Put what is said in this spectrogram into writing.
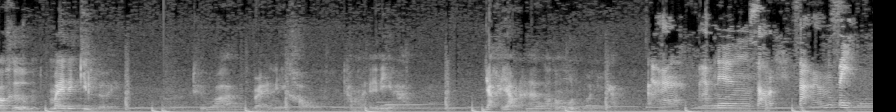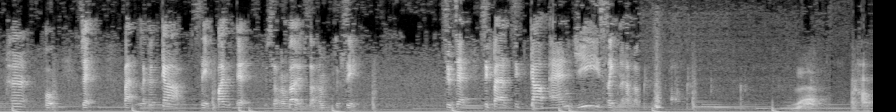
ก็คือไม่ได้กลิ่นเลย ถือว่าแบรนด์นี้เขาทำมาได้ดีนะครับ อย่าขยับนะฮะ เราต้องหมุนวันนี้ครับอ่าอะหนึ่งสองสามสี่ห้าหกเจ็ดแปดแล้วก็เก้าสิบแปดสิบเอ็ดสิบสองสิบสามสิบสี่สิบเจ็ดสิบแปดสิบเก้าแอนยี่สิบนะครับว้าวนะครับ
